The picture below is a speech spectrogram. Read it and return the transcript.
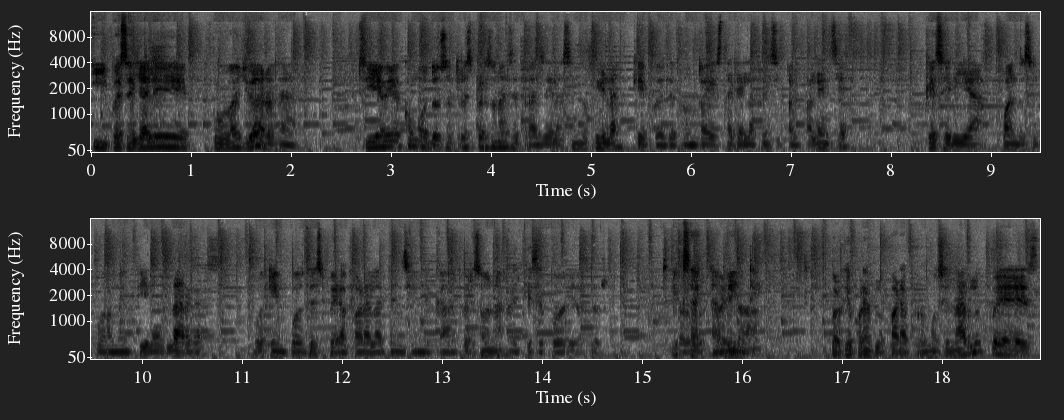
y pues ella le pudo ayudar. O sea sí había como dos o tres personas detrás de él haciendo fila que pues de pronto ahí estaría la principal falencia que sería cuando se formen filas largas o tiempos de espera para la atención de cada persona. Ay, ¿qué se podría hacer? Exactamente. Claro, Porque, por ejemplo, para promocionarlo, pues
